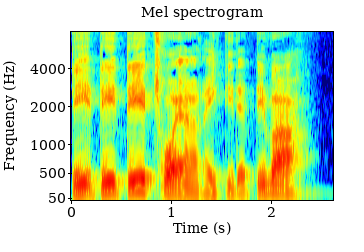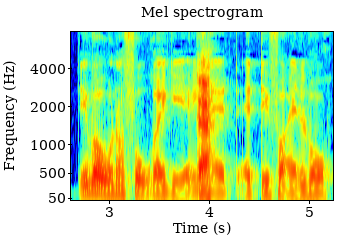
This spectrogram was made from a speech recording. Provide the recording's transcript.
det, det, det tror jeg er rigtigt, at det var, det var under få regeringen, Ja. at, at det for alvor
